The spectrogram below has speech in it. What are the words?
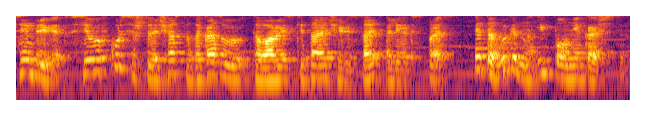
Всем привет! Все вы в курсе, что я часто заказываю товары из Китая через сайт AliExpress. Это выгодно и вполне качественно.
